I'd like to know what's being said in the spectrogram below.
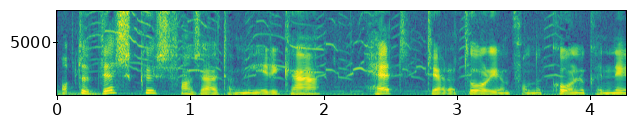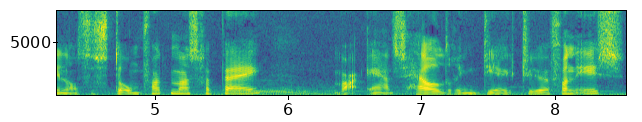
Op de westkust van Zuid-Amerika, het territorium van de Koninklijke Nederlandse Stoomvaartmaatschappij, waar Ernst Heldering directeur van is,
